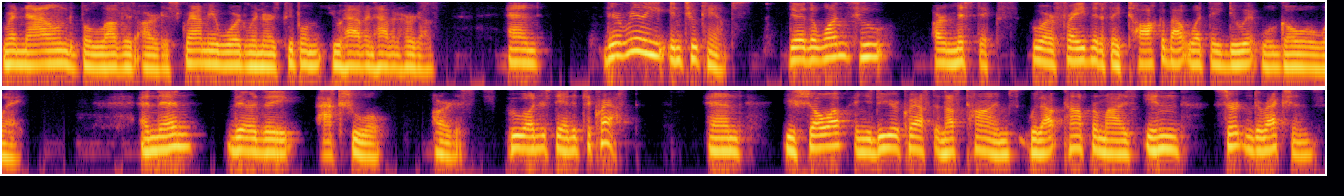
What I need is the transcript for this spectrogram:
renowned, beloved artists, Grammy Award winners, people you haven't haven't heard of, and they're really in two camps. They're the ones who are mystics, who are afraid that if they talk about what they do, it will go away, and then they're the actual artists who understand it's a craft, and you show up and you do your craft enough times without compromise in certain directions,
